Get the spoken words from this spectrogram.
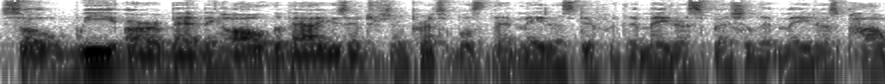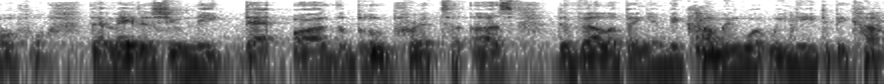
So we are abandoning all the values, interests, and principles that made us different, that made us special, that made us powerful, that made us unique, that are the blueprint to us developing and becoming what we need to become.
